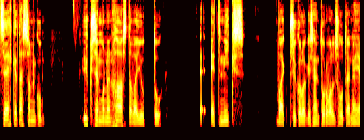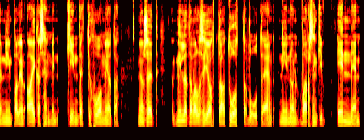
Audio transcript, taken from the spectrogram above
se ehkä tässä on niin kuin yksi semmoinen haastava juttu, että miksi vaikka psykologiseen turvallisuuteen ei ole niin paljon aikaisemmin kiinnitetty huomiota, niin on se, että millä tavalla se johtaa tuottavuuteen, niin on varsinkin ennen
